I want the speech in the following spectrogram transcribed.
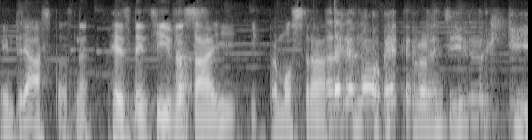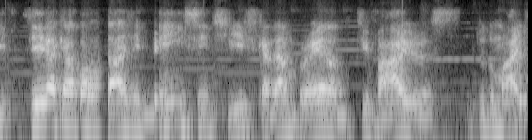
entre aspas, né? Resident Evil tá aí pra Na mostrar. década de 90 teve o Resident Evil que teve aquela abordagem bem científica da Umbrella, do T-Virus e tudo mais.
